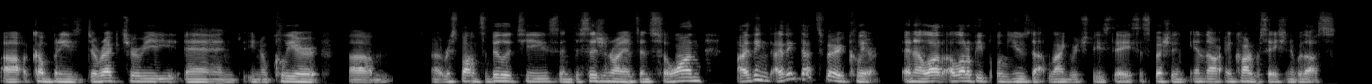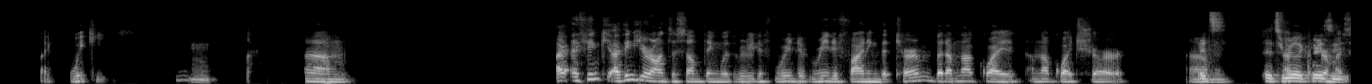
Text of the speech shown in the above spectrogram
uh, a company's directory, and you know clear um, uh, responsibilities and decision rights and so on. I think I think that's very clear, and a lot a lot of people use that language these days, especially in our in conversation with us, like wiki. Mm. Um, I, I think I think you're onto something with redef- redef- redefining the term, but I'm not quite I'm not quite sure. Um, it's it's really crazy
